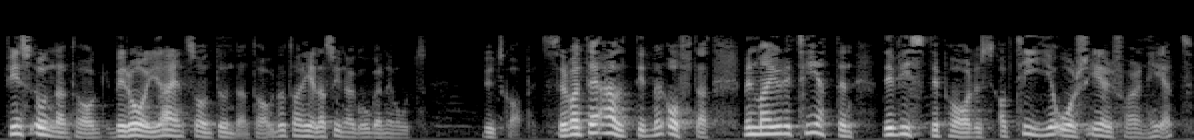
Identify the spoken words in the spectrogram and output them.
Det finns undantag, Beroja är ett sådant undantag. Då tar hela synagogan emot budskapet. Så det var inte alltid men oftast. Men majoriteten det visste Paulus av tio års erfarenhet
